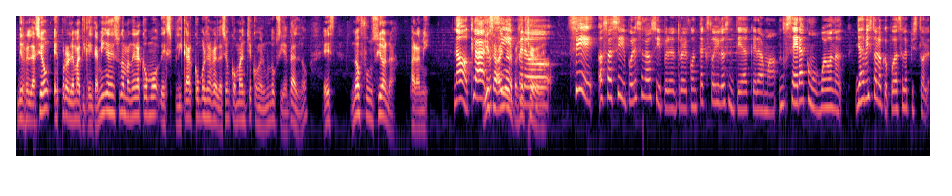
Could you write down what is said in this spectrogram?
Mi relación es problemática y también es una manera como de explicar cómo es la relación Comanche con el mundo occidental, ¿no? Es, no funciona para mí. No, claro, Y esa vaina sí, me pareció pero... chévere. Sí, o sea, sí, por ese lado sí, pero dentro del contexto yo lo sentía que era más... No sé, era como, bueno, ya has visto lo que puede hacer la pistola.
